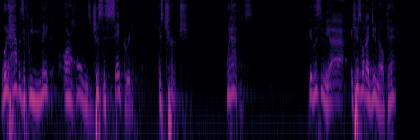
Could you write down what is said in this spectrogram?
What happens if we make our homes just as sacred as church? What happens? Hey, listen to me. I, here's what I do know, okay?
